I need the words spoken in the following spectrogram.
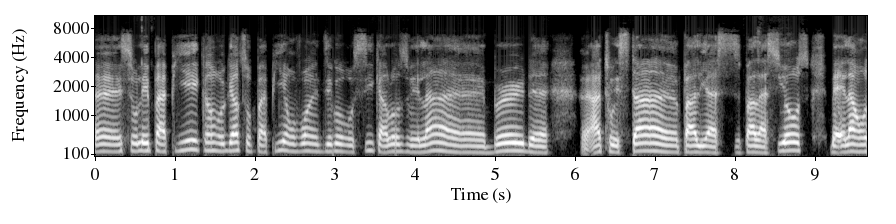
euh, sur les papiers, quand on regarde sur papier, on voit un Diego Rossi, Carlos Vela, euh, Bird, euh, Atuesta, Palacios. Ben là, on,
